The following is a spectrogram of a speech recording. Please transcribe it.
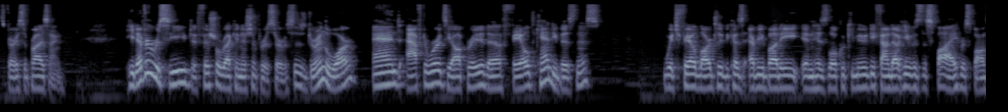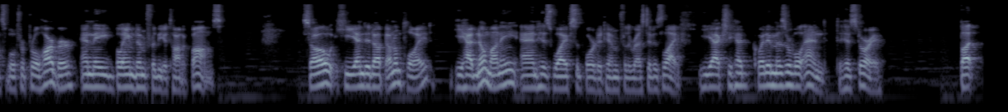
It's very surprising. He never received official recognition for his services during the war, and afterwards he operated a failed candy business, which failed largely because everybody in his local community found out he was the spy responsible for Pearl Harbor, and they blamed him for the atomic bombs. So he ended up unemployed. He had no money, and his wife supported him for the rest of his life. He actually had quite a miserable end to his story. But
